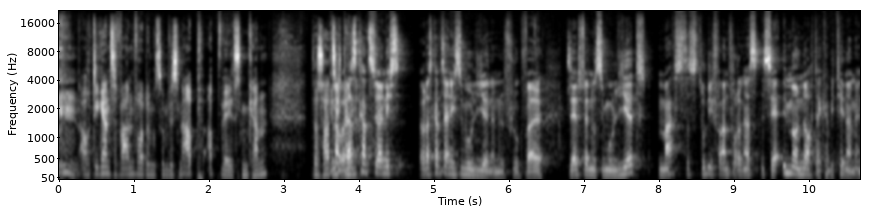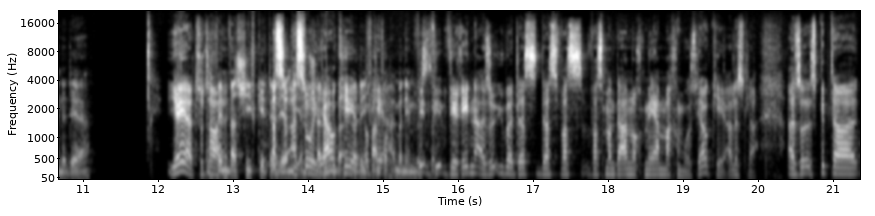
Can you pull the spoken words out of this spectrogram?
auch die ganze Verantwortung so ein bisschen ab, abwälzen kann. Das hat Genau, sich aber das kannst du ja nicht, aber das kannst du ja nicht simulieren in einem Flug, weil selbst wenn du simuliert machst, dass du die Verantwortung hast, ist ja immer noch der Kapitän am Ende, der, ja, ja, also total. wenn was schief geht, der dann die Entscheidung ja, über- okay. oder die okay. Verantwortung übernehmen wir, müsste. wir, wir reden also über das, das was, was man da noch mehr machen muss. Ja, okay, alles klar. Also es gibt da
